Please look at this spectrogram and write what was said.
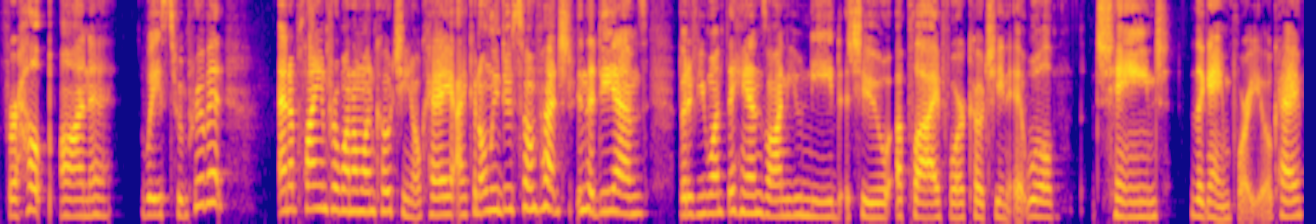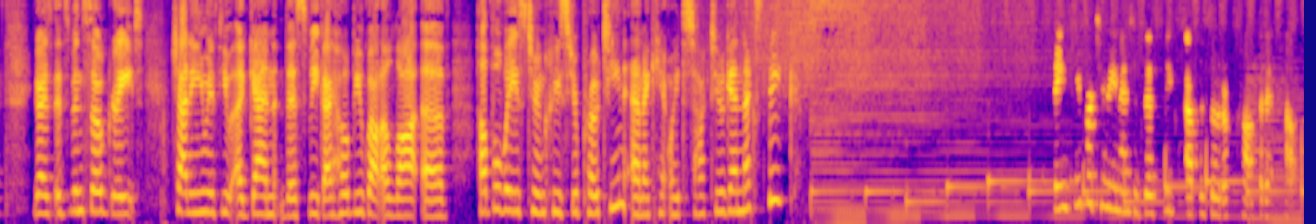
for help on ways to improve it and applying for one on one coaching, okay? I can only do so much in the DMs, but if you want the hands on, you need to apply for coaching. It will change the game for you, okay? You guys, it's been so great chatting with you again this week. I hope you got a lot of helpful ways to increase your protein, and I can't wait to talk to you again next week. Thank you for tuning into this week's episode of Confident Health.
